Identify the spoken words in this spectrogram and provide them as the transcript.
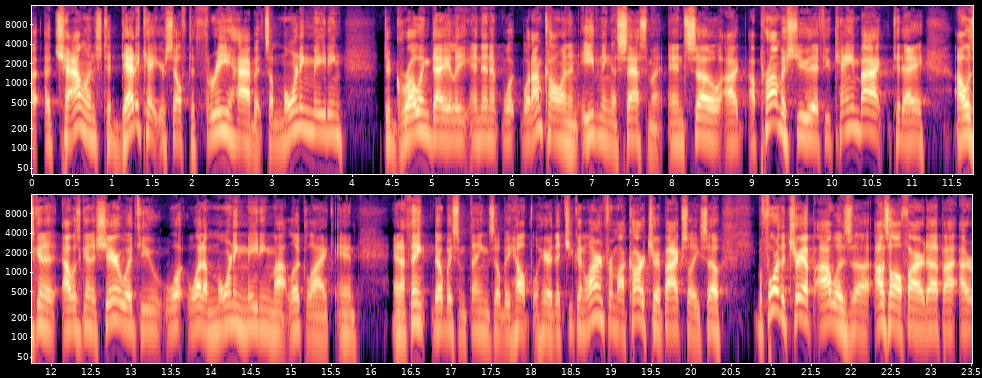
a, a challenge to dedicate yourself to three habits a morning meeting to growing daily, and then what, what I'm calling an evening assessment. And so I, I promised you if you came back today, I was gonna I was gonna share with you what, what a morning meeting might look like. And and I think there'll be some things that'll be helpful here that you can learn from my car trip actually. So before the trip, I was uh, I was all fired up. I, I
